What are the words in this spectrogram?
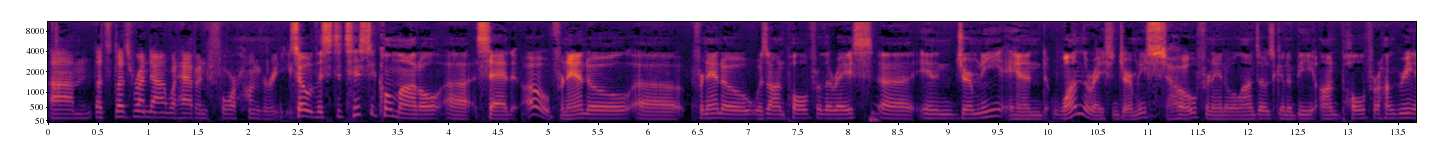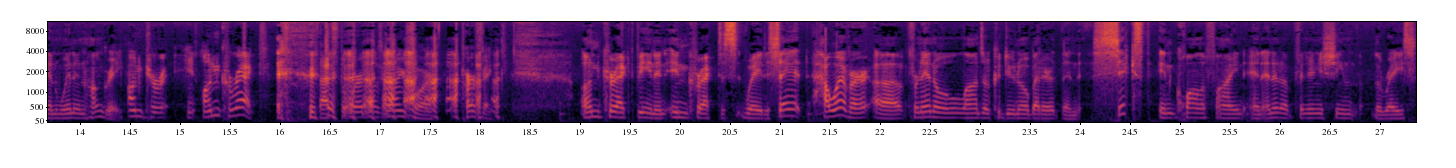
um, let's let's run down what happened for Hungary. So the statistical model uh, said, "Oh, Fernando uh, Fernando was on pole for the race uh, in Germany and won the race in Germany. So Fernando Alonso is going to be on pole for Hungary and win in Hungary." Uncorrect. Uncorrect. That's the word I was going for. Perfect. Uncorrect being an incorrect way to say it. However, uh, Fernando Alonso could do no better than sixth in qualifying and ended up finishing the race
